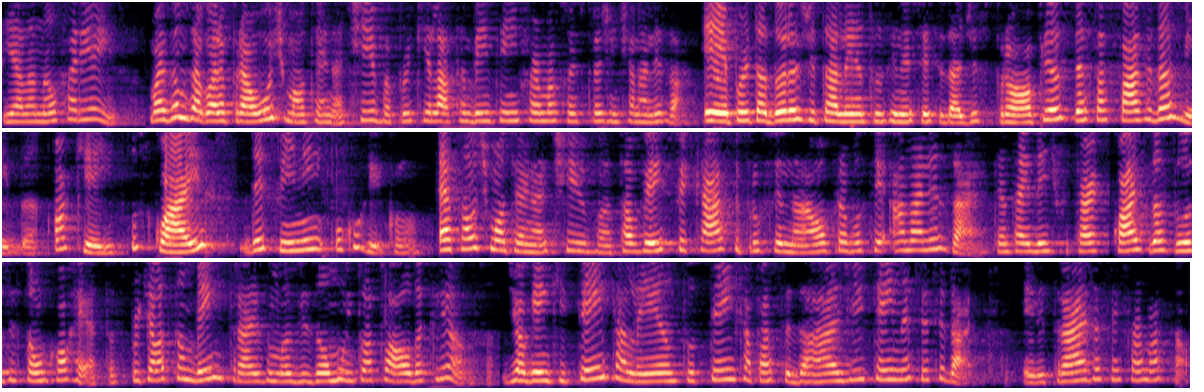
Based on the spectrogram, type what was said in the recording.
e ela não faria isso. Mas vamos agora para a última alternativa, porque lá também tem informações para a gente analisar. E portadoras de talentos e necessidades próprias dessa fase da vida. Ok, os quais definem o currículo. Essa última alternativa talvez ficasse para o final para você analisar, tentar identificar quais das duas estão corretas, porque ela também traz uma visão muito atual da criança, de alguém que tem talento, tem capacidade e tem necessidades. Ele traz essa informação.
